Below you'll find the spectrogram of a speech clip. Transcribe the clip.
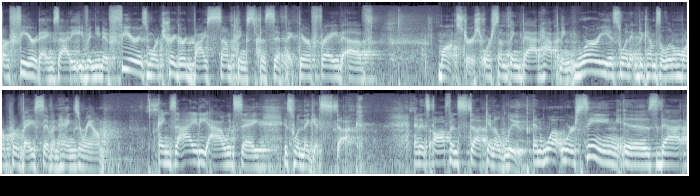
or fear to anxiety, even, you know, fear is more triggered by something specific. They're afraid of monsters or something bad happening. Worry is when it becomes a little more pervasive and hangs around. Anxiety, I would say, is when they get stuck. And it's often stuck in a loop. And what we're seeing is that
